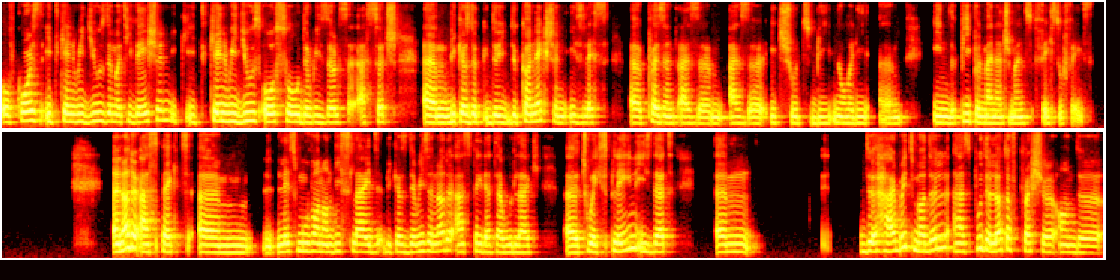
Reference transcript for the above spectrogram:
of course, it can reduce the motivation. It, it can reduce also the results as such um, because the, the, the, connection is less uh, present as, um, as uh, it should be normally um, in the people management face-to-face. -face. Another aspect, um, let's move on on this slide because there is another aspect that I would like uh, to explain is that um, the hybrid model has put a lot of pressure on the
